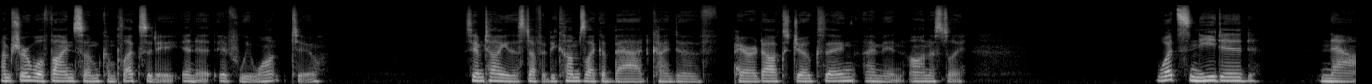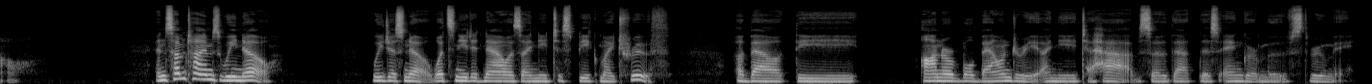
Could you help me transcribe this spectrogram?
I'm sure we'll find some complexity in it if we want to. See, I'm telling you this stuff, it becomes like a bad kind of paradox joke thing. I mean, honestly. What's needed now? And sometimes we know. We just know. What's needed now is I need to speak my truth about the honorable boundary I need to have so that this anger moves through me.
